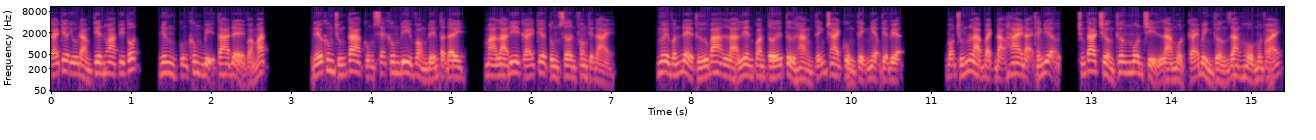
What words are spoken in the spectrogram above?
Cái kia ưu đàm tiên hoa tuy tốt, nhưng cũng không bị ta để vào mắt. Nếu không chúng ta cũng sẽ không đi vòng đến tận đây, mà là đi cái kia tung sơn phong thiện đài. Ngươi vấn đề thứ ba là liên quan tới từ hàng tĩnh trai cùng tịnh niệm thiện viện. Bọn chúng là bạch đạo hai đại thánh địa, chúng ta trường thương môn chỉ là một cái bình thường giang hồ môn phái,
